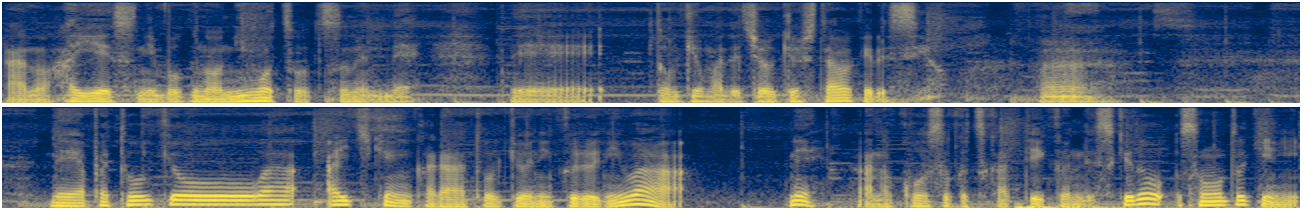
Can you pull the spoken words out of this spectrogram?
あのハイエースに僕の荷物を詰めんで、えー、東京まで上京したわけですよ、うん、でやっぱり東京は愛知県から東京に来るには、ね、あの高速使っていくんですけどその時に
